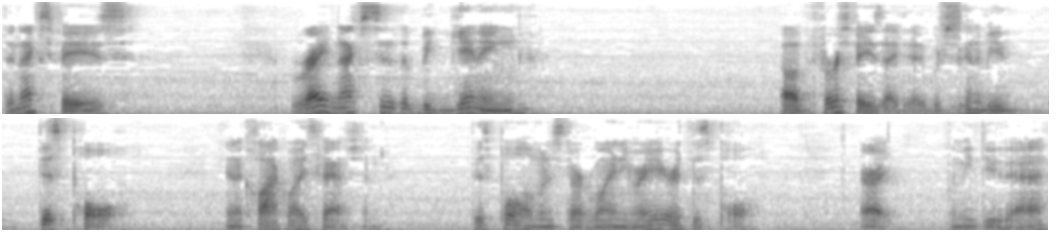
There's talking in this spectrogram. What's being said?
the next phase right next to the beginning of the first phase I did, which is going to be this pole in a clockwise fashion. This pole I'm going to start winding right here at this pole. Alright, let me do that.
